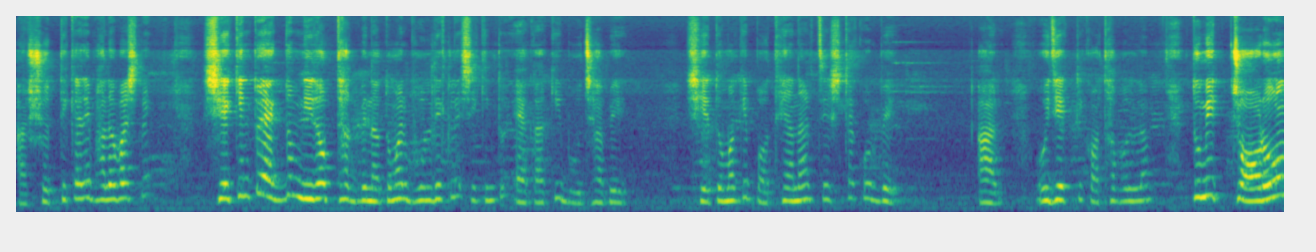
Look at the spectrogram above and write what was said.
আর সত্যিকারে ভালোবাসলে সে কিন্তু একদম নীরব থাকবে না। তোমার ভুল দেখলে সে কিন্তু একাকী বোঝাবে। সে তোমাকে পথে আনার চেষ্টা করবে। আর ওই যে একটি কথা বললাম, তুমি চরম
